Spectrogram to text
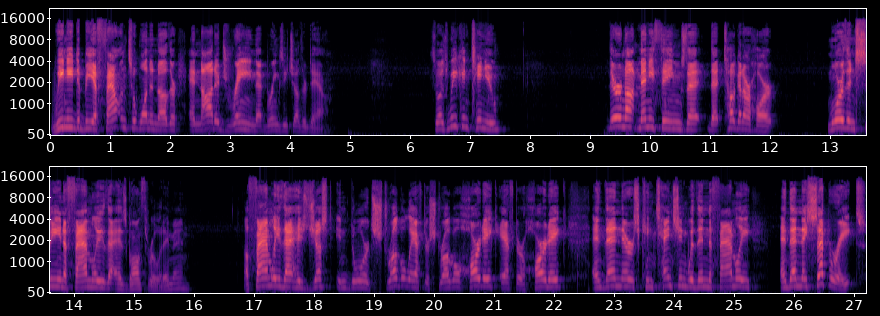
We need to be a fountain to one another and not a drain that brings each other down. So, as we continue, there are not many things that, that tug at our heart more than seeing a family that has gone through it. Amen. A family that has just endured struggle after struggle, heartache after heartache, and then there's contention within the family, and then they separate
